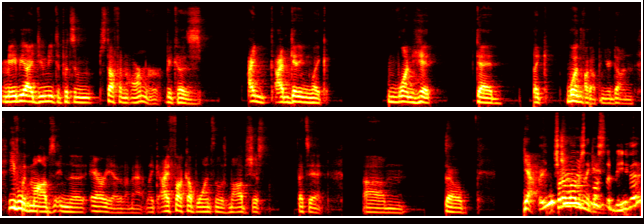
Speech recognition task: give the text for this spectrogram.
maybe I do need to put some stuff in armor because I I'm getting like one hit dead like one fuck up and you're done even with mobs in the area that I'm at like I fuck up once and those mobs just that's it um so yeah Are you but sure I'm you're the game supposed to be there?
